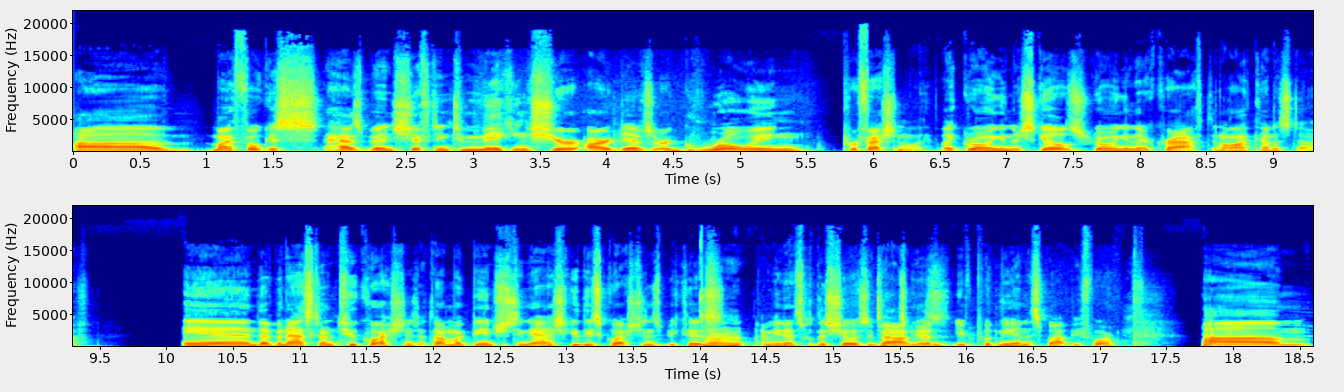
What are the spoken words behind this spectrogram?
Uh, my focus has been shifting to making sure our devs are growing professionally, like growing in their skills, growing in their craft, and all that kind of stuff. And I've been asking them two questions. I thought it might be interesting to ask you these questions because right. I mean that's what the show is about. good. You've put me on the spot before. Um,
